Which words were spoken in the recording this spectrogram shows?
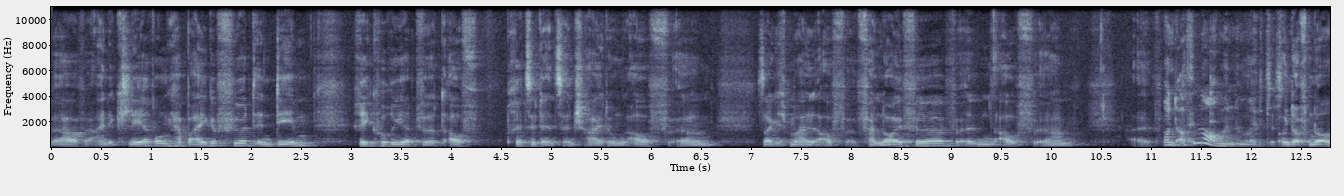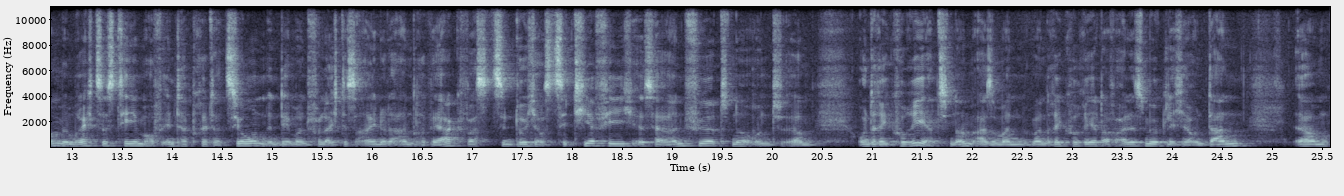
äh, eine Klärung herbeigeführt, indem rekurriert wird auf Präzedenzentscheidungen, auf, ähm, sage ich mal, auf Verläufe, ähm, auf ähm, und auf Normen im Rechtssystem. Und auf Normen im Rechtssystem, auf Interpretation, indem man vielleicht das ein oder andere Werk, was durchaus zitierfähig ist, heranführt ne, und, ähm, und rekurriert. Ne? Also man, man rekurriert auf alles Mögliche. Und dann ähm,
